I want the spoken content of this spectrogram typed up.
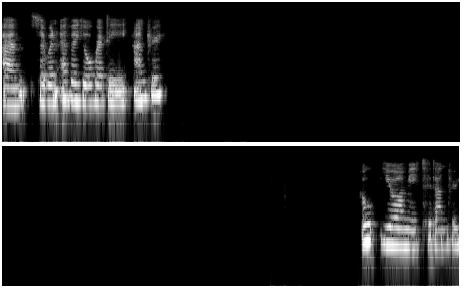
Um, so whenever you're ready, Andrew. Oh, you are muted, Andrew.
